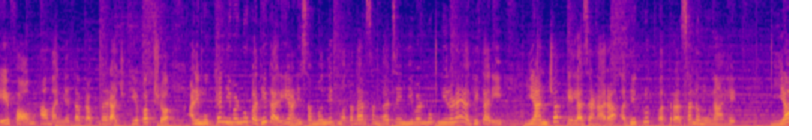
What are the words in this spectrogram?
ए फॉर्म हा मान्यताप्राप्त राजकीय पक्ष आणि मुख्य निवडणूक अधिकारी आणि संबंधित मतदारसंघाचे निवडणूक निर्णय अधिकारी यांच्यात केला जाणारा अधिकृत पत्राचा नमुना आहे. या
